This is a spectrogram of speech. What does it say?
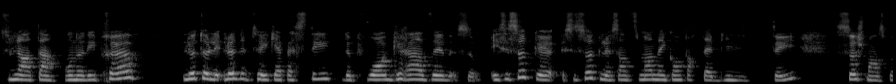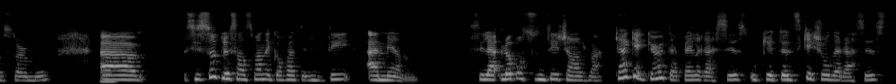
tu l'entends. On a des preuves. Là, tu as, les capacités de pouvoir grandir de ça. Et c'est ça que, c'est ça que le sentiment d'inconfortabilité, ça, je pense pas que c'est un mot, euh, c'est ça que le sentiment d'inconfortabilité amène c'est l'opportunité de changement. Quand quelqu'un t'appelle raciste ou que tu as dit quelque chose de raciste,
